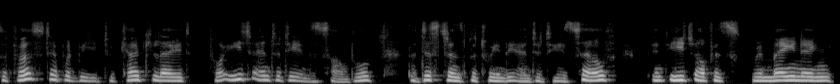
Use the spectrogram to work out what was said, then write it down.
the first step would be to calculate for each entity in the sample the distance between the entity itself and each of its remaining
